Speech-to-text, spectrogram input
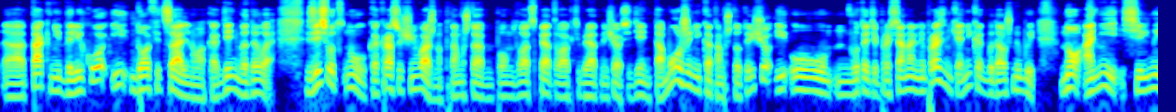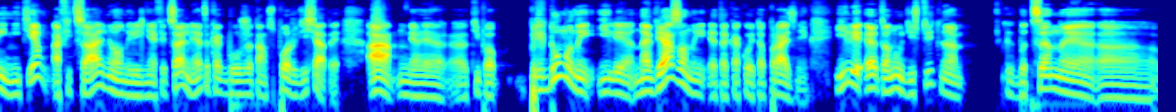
так недалеко и до официального, как День ВДВ. Здесь вот, ну, как раз очень важно, потому что, по-моему, 25 октября отмечался День таможенника, там что-то еще, и у вот эти профессиональные праздники, они как бы должны быть. Но они сильны не тем, официальный он или неофициальный, это как бы уже там споры десятые, а э, типа придуманный или навязанный это какой-то праздник, или это, ну, действительно как бы ценный, э,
